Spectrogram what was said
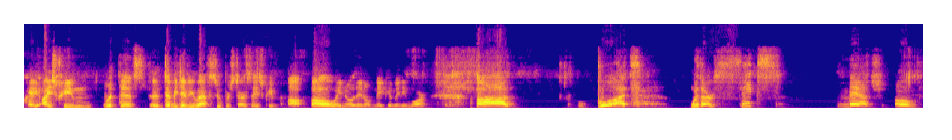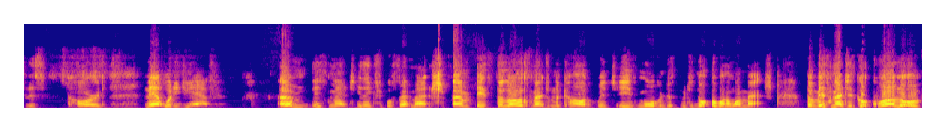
okay, ice cream with this uh, WWF Superstars ice cream. Oh, oh, wait, no, they don't make them anymore. Uh, but with our sixth match of this card, Matt, what did you have? Um, this match is a triple threat match. Um, it's the last match on the card, which is more than just, which is not a one-on-one match. But this match has got quite a lot of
